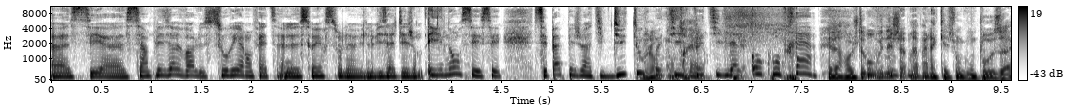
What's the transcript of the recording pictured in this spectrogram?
euh, c'est euh, c'est un plaisir de voir le sourire en fait, le sourire sur le, le visage des gens. Et non, c'est pas péjoratif du tout, Alors, petit village. Au contraire. Et là, justement, vous n'échapperez pas à la question qu'on pose à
